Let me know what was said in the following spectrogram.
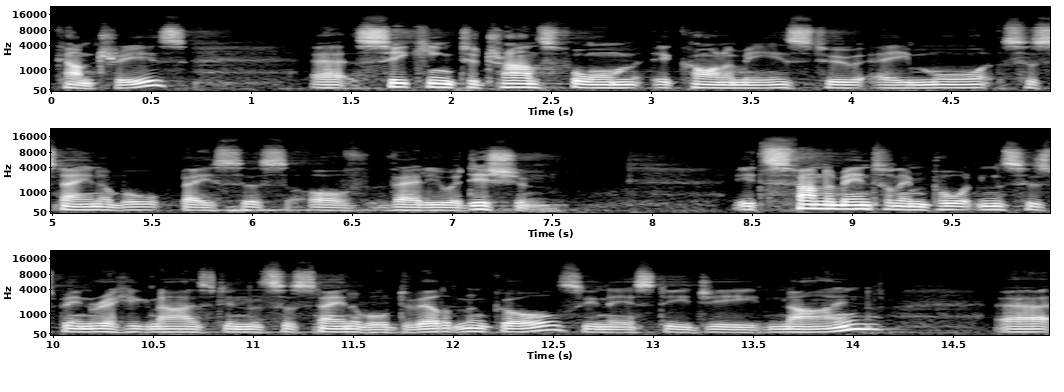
countries, uh, seeking to transform economies to a more sustainable basis of value addition. Its fundamental importance has been recognised in the Sustainable Development Goals in SDG 9, uh,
